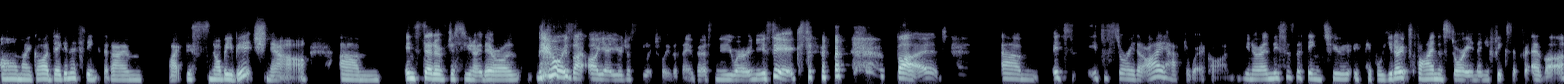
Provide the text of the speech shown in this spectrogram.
oh my god they're going to think that i'm like this snobby bitch now um instead of just you know they're always they're always like oh yeah you're just literally the same person you were in year six but um, it's it's a story that I have to work on, you know. And this is the thing too: if people you don't find the story and then you fix it forever,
